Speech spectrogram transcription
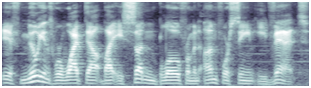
if millions were wiped out by a sudden blow from an unforeseen event,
